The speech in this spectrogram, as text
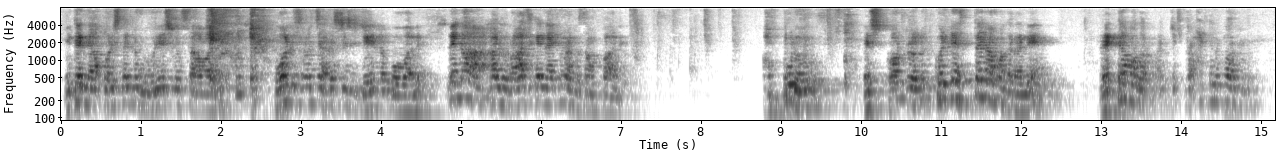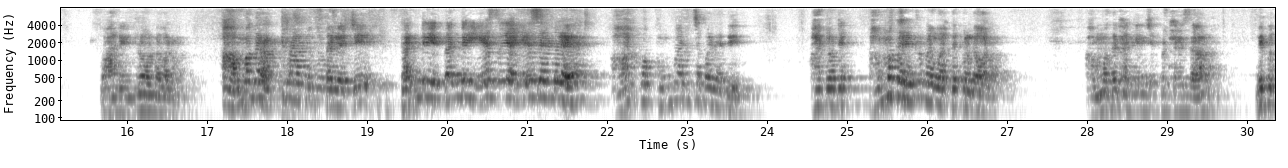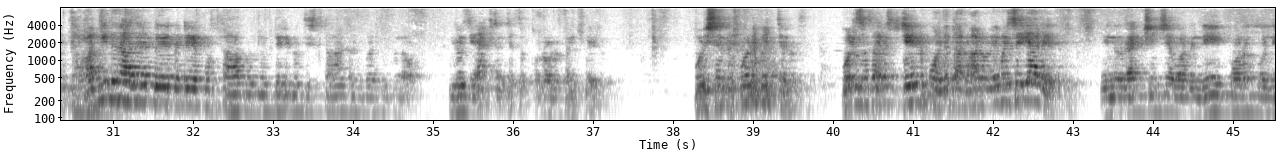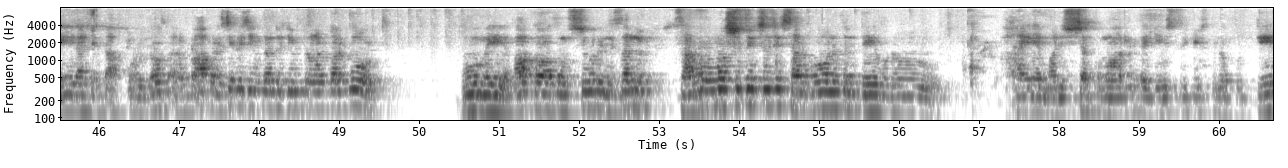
ఇంకా నా పరిస్థితుల్లో ఊరేసుకొని సావాలి పోలీసులు వచ్చి అరెస్ట్ చేసి జైల్లో పోవాలి. లేక వాళ్ళు రాజకీయ నాయకులు నన్ను చంపాలి. అప్పుడు ఎస్కోట్లో కొన్ని ఎస్తారు అమ్మగారని రెడ్డి అమ్మగారు మంచి ప్రార్థన పరులు. వాళ్ళ ఇంట్లో ఉండేవాళ్ళం ఆ అమ్మగారు అర్ధరాత్రి పూట లేచి తండ్రి తండ్రి ఏసయ్య ఏసయ్య అంటే ఆత్మ కుమ్మరించబడేది అటువంటి అమ్మగారి ఇంట్లో మేము అద్దెకు ఉండేవాళ్ళం అమ్మగారు నాకేం చెప్పారు తెలుసా? నీకు దావీదు రాజుని పేరు పెట్టేటప్పుడు తాగుతూ తెలుగు తిష్టాంతం బతుకుతున్నావు ఈరోజు యాక్షన్ చేస్తే కుర్రోడు చనిపోయాడు పోలీసులు కూడా పెట్టారు. పోలీసులు అరెస్ట్ చేయడం పోతే రాను ఏమైనా చెయ్యాలి. నిన్ను రక్షించేవాడు నీ కొరకు నీలాంటి తప్పుడు దోస్తాను పాపల చిరు జీవితం జీవితం కొరకు భూమి ఆకాశం సూర్యుని సన్ను సర్వశుద్ధి సర్వోన్నతుని దేవుడు. ఆయనే మనుష్య కుమారుడిగా యేసుక్రీస్తులో పుట్టి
